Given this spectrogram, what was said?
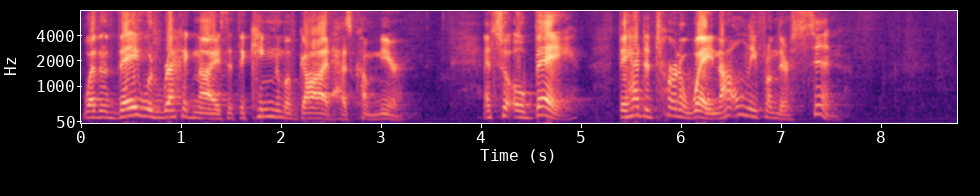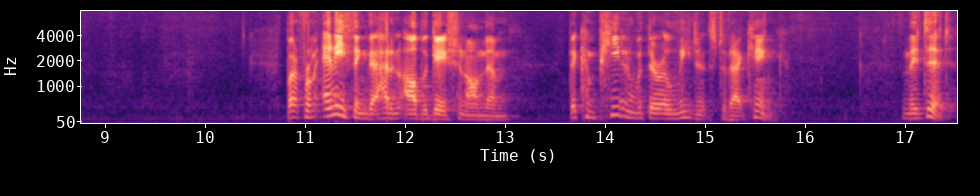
whether they would recognize that the kingdom of God has come near. And to obey, they had to turn away not only from their sin, but from anything that had an obligation on them that competed with their allegiance to that king. And they did.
